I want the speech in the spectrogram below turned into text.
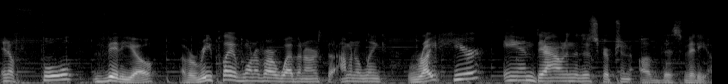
in a full video of a replay of one of our webinars that I'm gonna link right here and down in the description of this video.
